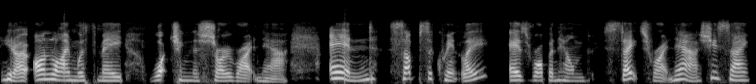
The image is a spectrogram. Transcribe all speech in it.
you know, online with me watching the show right now. And subsequently, as Robin Helm states right now, she's saying,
